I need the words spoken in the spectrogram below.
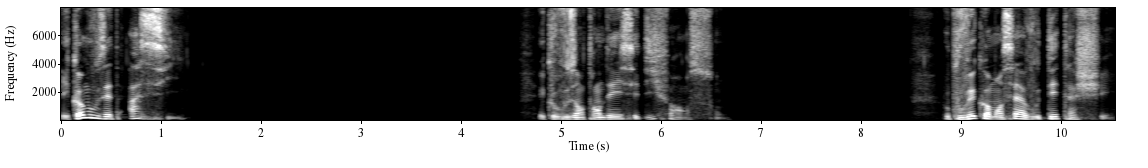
Et comme vous êtes assis et que vous entendez ces différents sons, vous pouvez commencer à vous détacher.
